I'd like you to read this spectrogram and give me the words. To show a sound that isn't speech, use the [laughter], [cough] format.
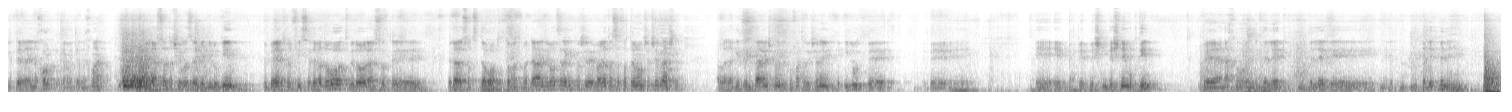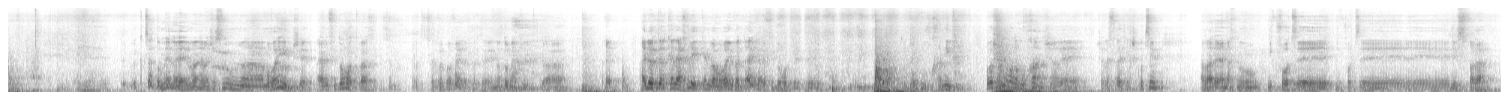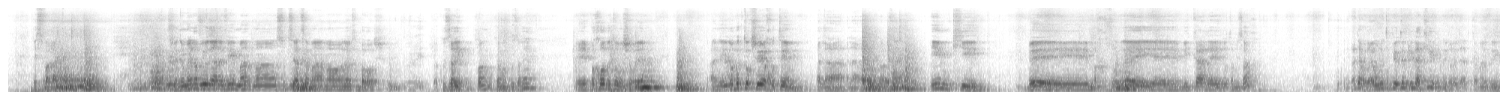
יותר נכון וגם יותר נחמד לעשות את השיעור הזה בדילוגים ובערך לפי סדר הדורות ולא לעשות ולא לעשות סדרות. זאת אומרת, ודאי, אני לא רוצה להגיד פה שוועדת השפות היום של רש"י, אבל להגיד בינתיים יש לנו בתקופת הראשונים פעילות בשני מוקדים ואנחנו נדלג, נדלג, נדלג ביניהם. קצת דומה למה שעשינו עם האמוראים, שהיה לפי דורות, ואז עשינו ארץ ובבל, אבל זה אינו דומה. היה לי יותר קל להחליט, כן, והאמוראים ודאי לפי דורות, זה דורות מובחנים. פה שום דבר לא מובחן, אפשר לשחק איך שרוצים, אבל אנחנו נקפוץ לספרד. לספרד. כשאני אומר רבי יהודה הלוי, מה האסוציאציה, מה עולה לכם בראש? הכוזרי, נכון? כמה כוזרי? פחות בתור משורר. אני לא בטוח שהוא יהיה חותם על הדבר הזה, אם כי במחזורי בעיקר עדות המזרח. אני לא יודע, אולי אומרים את הפיוטים בלי להכיר, אני לא יודע עד כמה יודעים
